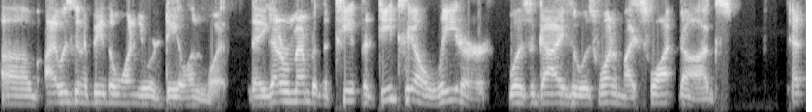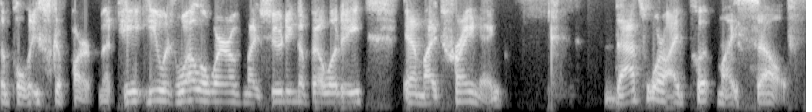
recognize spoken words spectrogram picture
um, I was going to be the one you were dealing with. Now you got to remember the te- the detail leader was a guy who was one of my SWAT dogs at the police department. He he was well aware of my shooting ability and my training. That's where I put myself.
